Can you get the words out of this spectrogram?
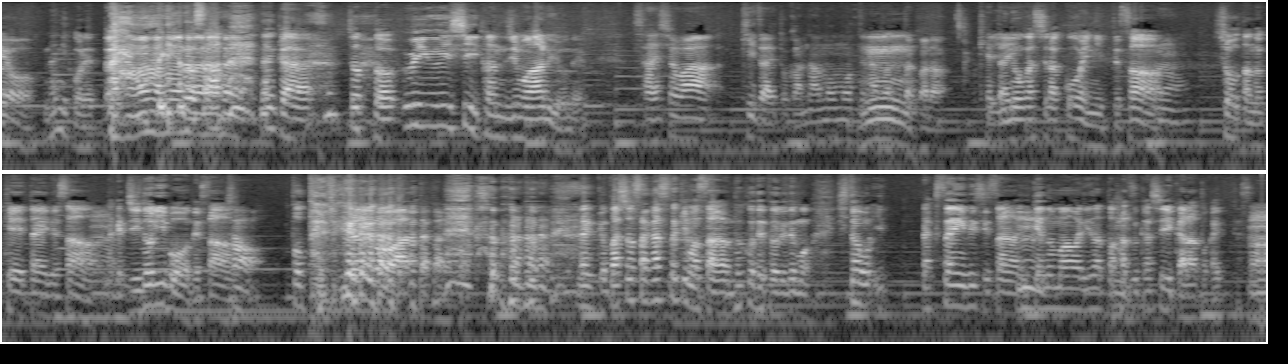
しいよ。何これって。だけどさ、なんか、ちょっと、初々しい感じもあるよね。最初は機材とか何も持ってなかったから、携帯井の頭公園に行ってうさ、ん翔太の携帯でさ、うん。なんか自撮り棒でさ、撮ったよそれ以ね。降はあったから。なんか場所探すときもさ、どこで撮るでも人いたくさんいるしさ、うん。池の周りだと恥ずかしいからとか言ってさ、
